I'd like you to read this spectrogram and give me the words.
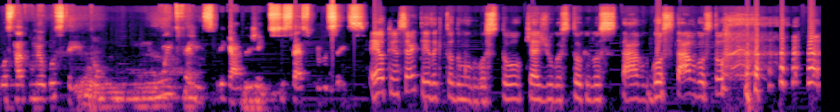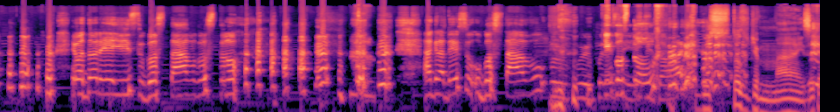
gostado como eu gostei. Eu tô muito feliz. Obrigada, gente. Sucesso para vocês. Eu tenho certeza que todo mundo gostou, que a Ju gostou, que o Gustavo, Gustavo gostou. Eu adorei isso. Gustavo gostou. Agradeço o Gustavo por, por, por Que esse gostou. episódio. Gostoso demais, eu que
